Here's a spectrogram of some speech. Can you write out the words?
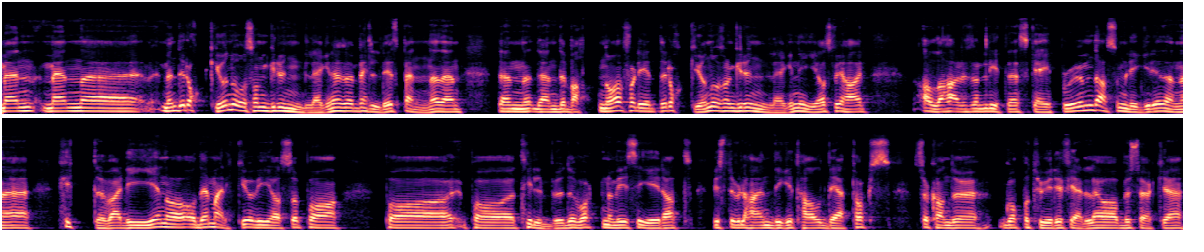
Men, men, eh, men, det rokker jo noe sånn grunnleggende. Det er veldig spennende den, den, den debatten nå. fordi det rokker jo noe sånn grunnleggende i oss. Vi har alle har et sånn lite escape room da, som ligger i denne hytteverdien, og, og det merker jo vi også på, på, på, tilbudet vårt når vi sier at hvis du vil ha en digital detox, så kan du gå på tur i fjellet og besøke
